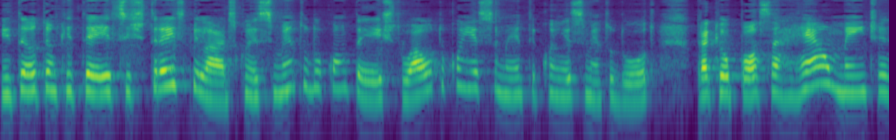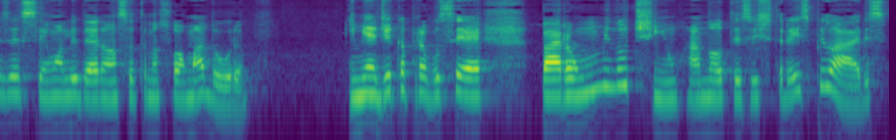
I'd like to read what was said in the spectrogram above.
Então eu tenho que ter esses três pilares: conhecimento do contexto, autoconhecimento e conhecimento do outro, para que eu possa realmente exercer uma liderança transformadora. E minha dica para você é: para um minutinho, anota esses três pilares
